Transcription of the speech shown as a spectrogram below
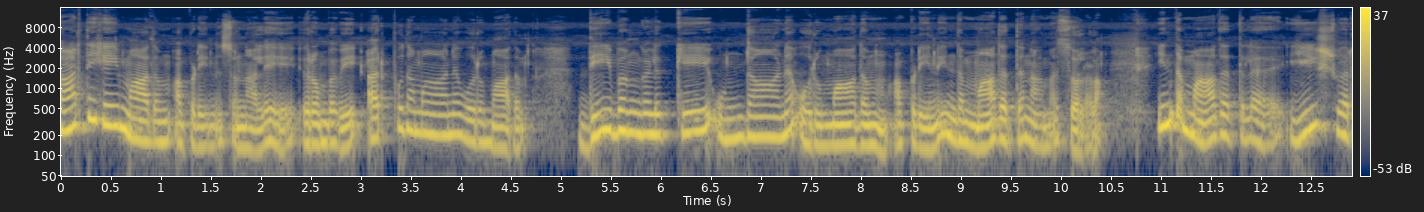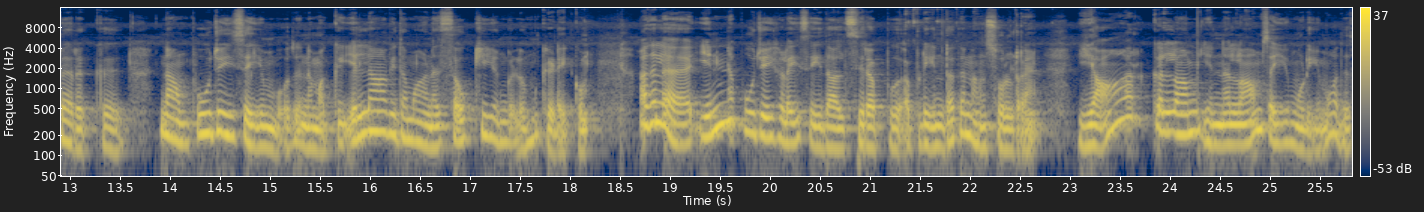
கார்த்திகை மாதம் அப்படின்னு சொன்னாலே ரொம்பவே அற்புதமான ஒரு மாதம். தீபங்களுக்கே உண்டான ஒரு மாதம் அப்படின்னு இந்த மாதத்தை நாம் சொல்லலாம். இந்த மாதத்தில் ஈஸ்வரருக்கு நாம் பூஜை செய்யும்போது நமக்கு எல்லா விதமான சௌக்கியங்களும் கிடைக்கும். அதில் என்ன பூஜைகளை செய்தால் சிறப்பு அப்படின்றத நான் சொல்கிறேன் யாருக்கெல்லாம் என்னெல்லாம் செய்ய முடியுமோ அதை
